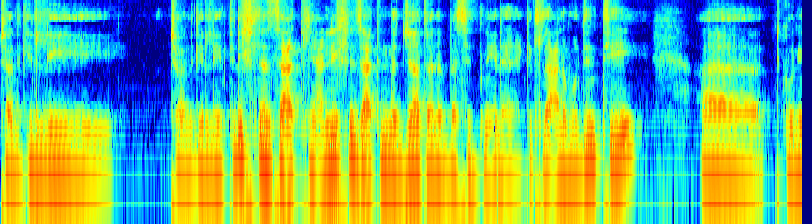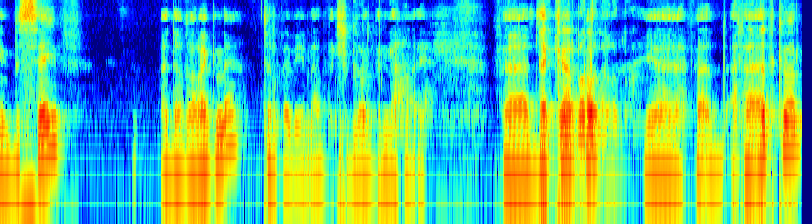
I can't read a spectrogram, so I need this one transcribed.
كانت تقول لي كانت تقول لي أنت ليش نزعت يعني ليش نزعت النجاته ولبستني لها؟ قلت لها على مود أنت آه تكونين بالسيف إذا غرقنا تنقذين هذا بالنهاية. فأتذكر قبل. يا فأذكر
